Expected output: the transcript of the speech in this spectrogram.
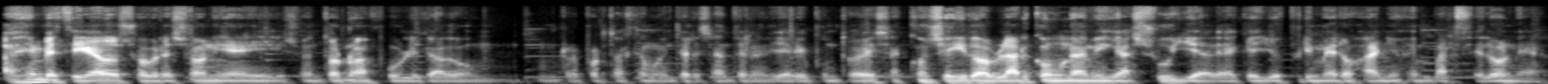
Has investigado sobre Sonia y su entorno, has publicado un, un reportaje muy interesante en el diario.es, has conseguido hablar con una amiga suya de aquellos primeros años en Barcelona,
